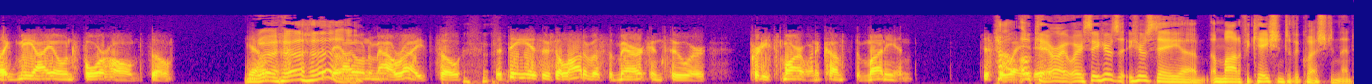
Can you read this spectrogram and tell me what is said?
like me, I own four homes, so you know, I own them outright. So the thing is, there's a lot of us Americans who are pretty smart when it comes to money and just the way Okay, is. all right. wait, So here's here's a uh, a modification to the question then.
